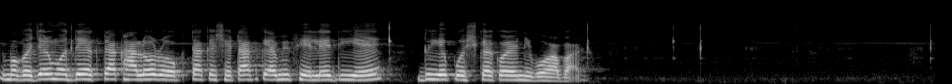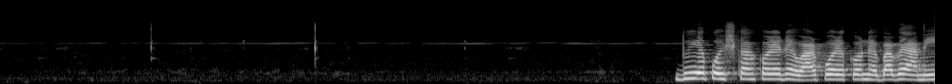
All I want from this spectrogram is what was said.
মগজের মধ্যে একটা কালো রোগ থাকে সেটাকে আমি ফেলে দিয়ে ধুয়ে পরিষ্কার করে নিব আবার। ধুয়ে পরিষ্কার করে নেওয়ার পর এখন এভাবে আমি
